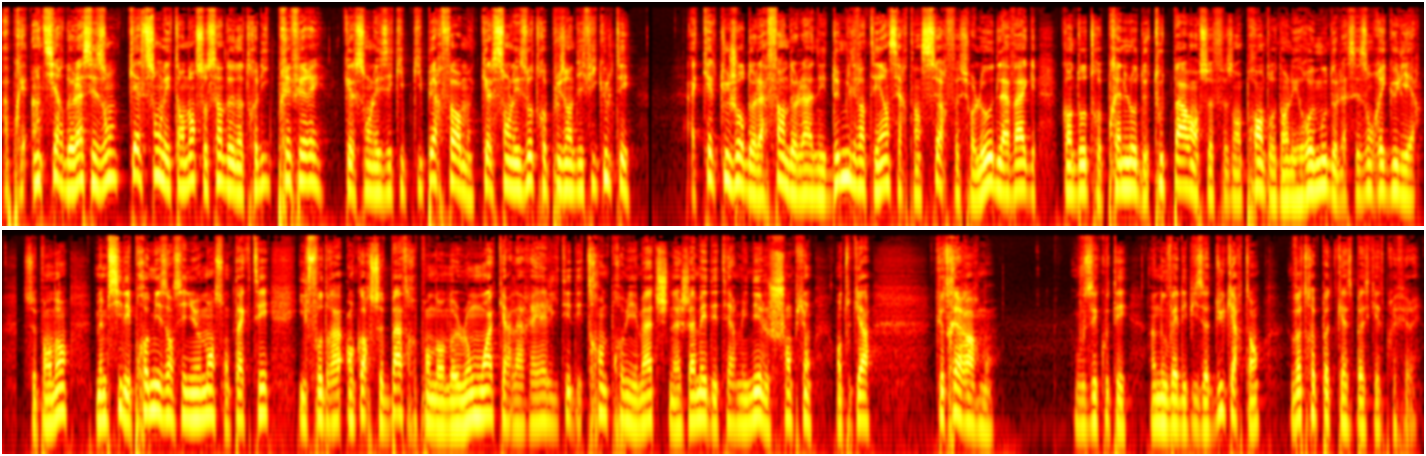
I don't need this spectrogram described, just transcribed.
Après un tiers de la saison, quelles sont les tendances au sein de notre ligue préférée? Quelles sont les équipes qui performent? Quelles sont les autres plus en difficulté? À quelques jours de la fin de l'année 2021, certains surfent sur le haut de la vague, quand d'autres prennent l'eau de toutes parts en se faisant prendre dans les remous de la saison régulière. Cependant, même si les premiers enseignements sont actés, il faudra encore se battre pendant de longs mois car la réalité des 30 premiers matchs n'a jamais déterminé le champion, en tout cas que très rarement. Vous écoutez un nouvel épisode du Carton, votre podcast basket préféré.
